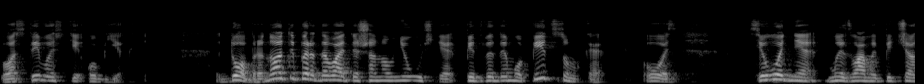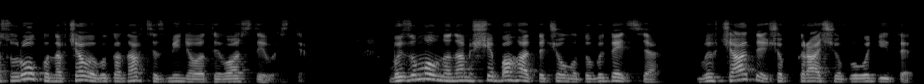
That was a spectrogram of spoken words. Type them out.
властивості об'єктів. Добре, ну а тепер давайте, шановні учні, підведемо підсумки. Ось. Сьогодні ми з вами під час уроку навчали виконавця змінювати властивості. Безумовно, нам ще багато чого доведеться вивчати, щоб краще володіти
